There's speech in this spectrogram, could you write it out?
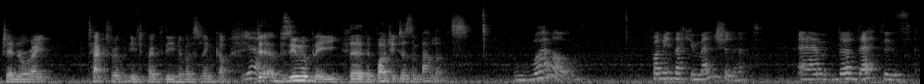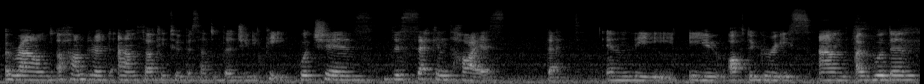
generate tax revenue to pay for the universal income. Yeah. D- presumably, the, the budget doesn't balance. Well, funny that you mention it. Um, the debt is around 132% of the GDP, which is the second highest debt in the EU after Greece, and I wouldn't.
